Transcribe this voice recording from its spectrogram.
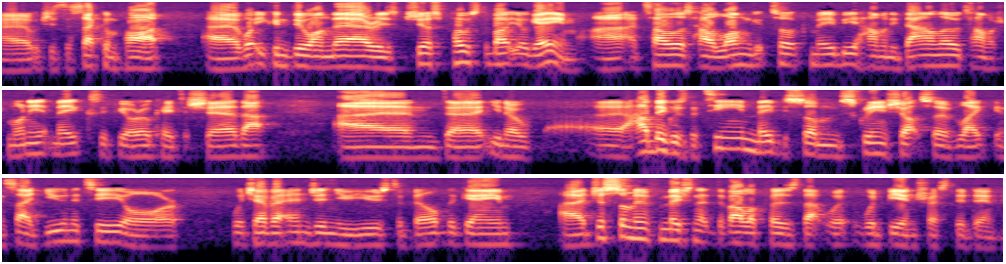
uh, which is the second part. What you can do on there is just post about your game and tell us how long it took, maybe how many downloads, how much money it makes, if you're okay to share that and uh, you know uh, how big was the team? Maybe some screenshots of like inside Unity or whichever engine you use to build the game. Uh, just some information that developers that would be interested in.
